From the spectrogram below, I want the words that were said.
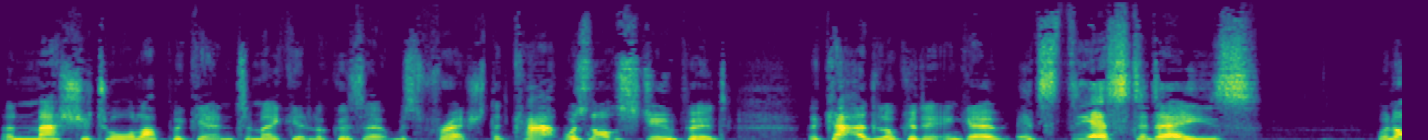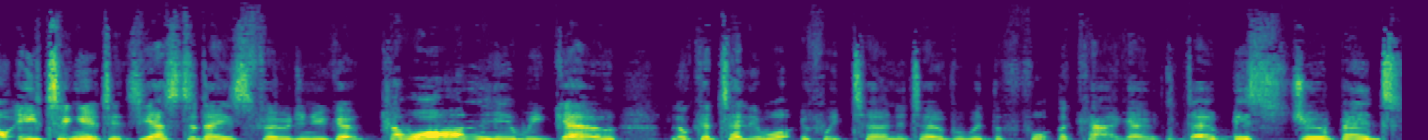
and mash it all up again to make it look as though it was fresh. The cat was not stupid. The cat would look at it and go, It's yesterday's. We're not eating it. It's yesterday's food. And you go, Come on, here we go. Look, I tell you what, if we turn it over with the fork, the cat would go, Don't be stupid.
